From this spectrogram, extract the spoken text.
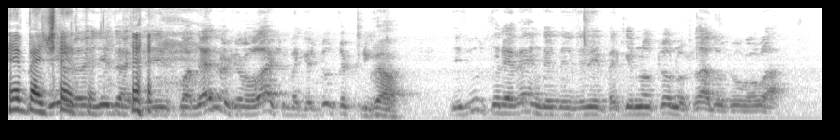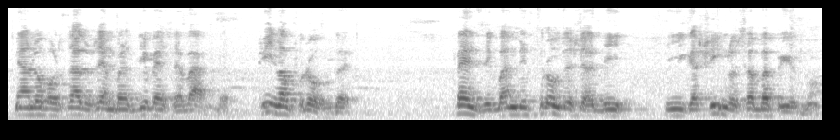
Eh, eh beh, Io certo. gli do- il quaderno ce lo lascio perché è tutto scritto. bravo. Di tutte le vendite, perché non sono stato solo là, mi hanno portato sempre a diverse parti, fino a fronte. Pensi, quando il fronte sa di, di Cassino stava fermo,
